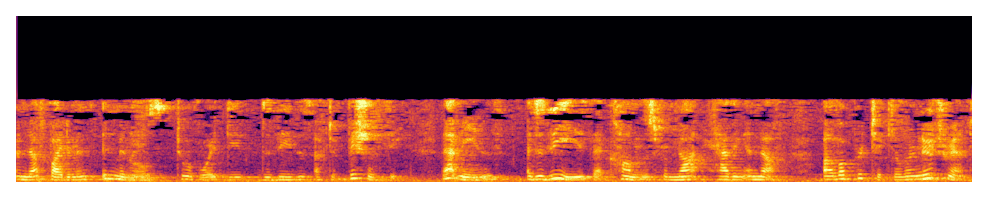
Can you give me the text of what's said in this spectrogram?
enough vitamins and minerals to avoid diseases of deficiency. That means a disease that comes from not having enough of a particular nutrient.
